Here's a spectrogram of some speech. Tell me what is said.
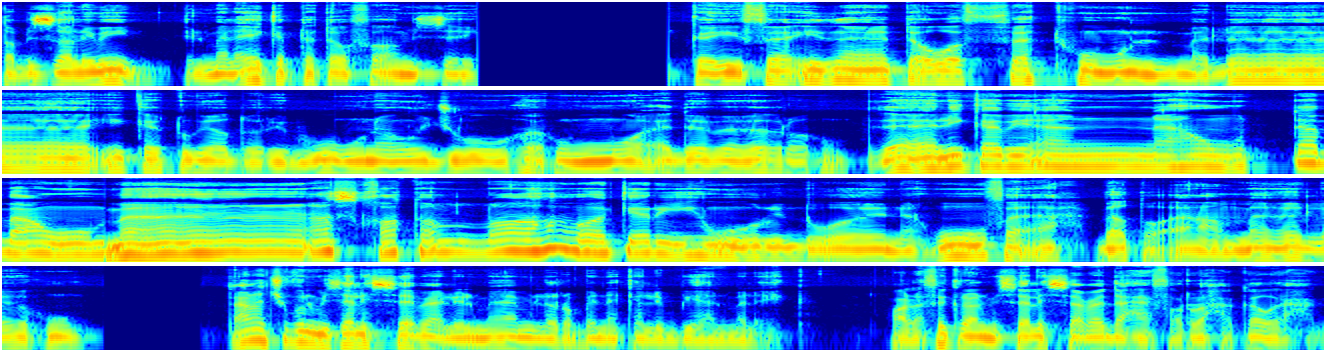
طب الظالمين الملائكة بتتوفاهم إزاي؟ كيف إذا توفتهم الملائكة يضربون وجوههم وأدبارهم؟ ذلك بأنهم اتبعوا ما أسخط الله وكرهوا رضوانه فأحبط أعمالهم. تعال نشوف المثال السابع للمهام اللي ربنا كلم بيها الملائكة. وعلى فكرة المثال السابع ده هيفرحك أوي يا حاج.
